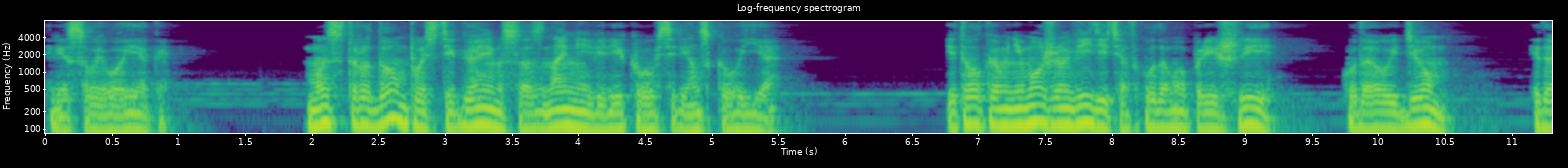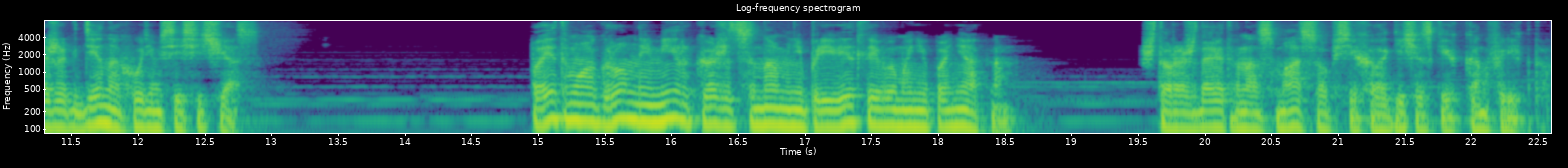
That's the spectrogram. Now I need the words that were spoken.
или своего эго, мы с трудом постигаем сознание великого вселенского «Я». И толком не можем видеть, откуда мы пришли, куда уйдем и даже где находимся сейчас – Поэтому огромный мир кажется нам неприветливым и непонятным, что рождает в нас массу психологических конфликтов.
